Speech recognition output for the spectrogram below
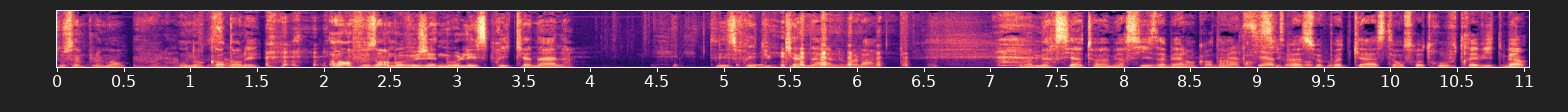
Tout simplement. Voilà, On est encore dans les... En faisant un mauvais jet de mots, l'esprit canal. L'esprit du canal, voilà. Ben, merci à toi, merci Isabelle encore d'avoir à participé à, ce beaucoup. podcast. Et on se retrouve très vite ben,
